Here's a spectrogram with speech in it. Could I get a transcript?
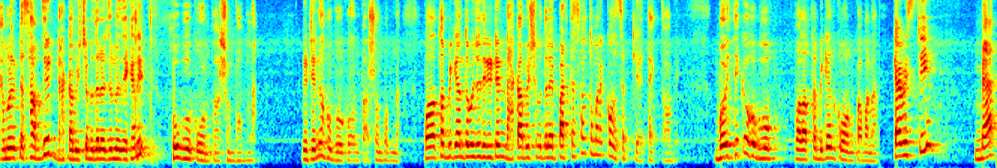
এমন একটা সাবজেক্ট ঢাকা বিশ্ববিদ্যালয়ের জন্য যেখানে হুবহু কমন পাওয়া সম্ভব না। রিটেনে হুবহু কমন পাওয়া সম্ভব না। পদার্থবিজ্ঞান তুমি যদি রিটেন ঢাকা বিশ্ববিদ্যালয়ে পারতে চাও, তোমার কনসেপ্ট ক্লিয়ার থাকতে হবে। বই থেকে হুবহু পদার্থবিজ্ঞান কোন পাবা না। কেমিস্ট্রি ম্যাথ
